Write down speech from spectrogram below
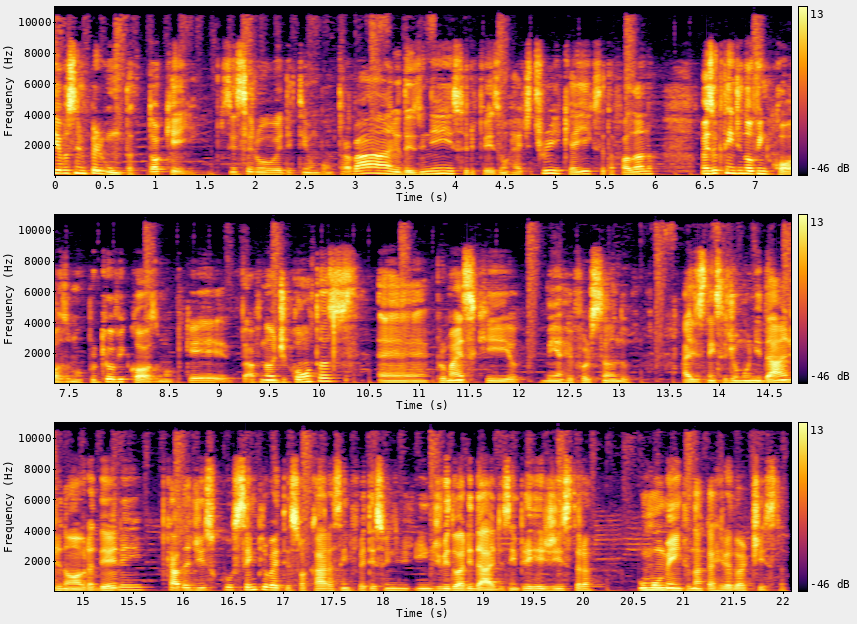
E aí você me pergunta, ok, Cícero ele tem um bom trabalho desde o início, ele fez um hat-trick aí que você tá falando, mas o que tem de novo em Cosmo? Por que houve Cosmo? Porque, afinal de contas, é, por mais que eu venha reforçando a existência de uma unidade na obra dele, cada disco sempre vai ter sua cara, sempre vai ter sua individualidade, sempre registra um momento na carreira do artista.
